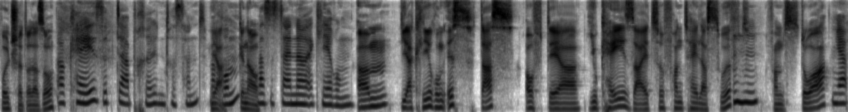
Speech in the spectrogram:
Bullshit oder so. Okay, 7. April, interessant. Ja, Warum? genau. Was ist deine Erklärung? Ähm, die Erklärung ist, dass auf der UK-Seite von Taylor Swift, vom Store, Mhm. Ja.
